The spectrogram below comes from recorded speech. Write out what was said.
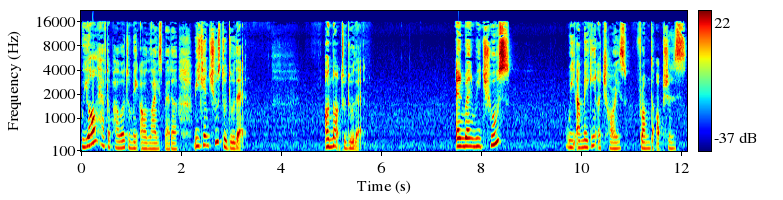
We all have the power to make our lives better. We can choose to do that or not to do that. And when we choose, we are making a choice from the options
